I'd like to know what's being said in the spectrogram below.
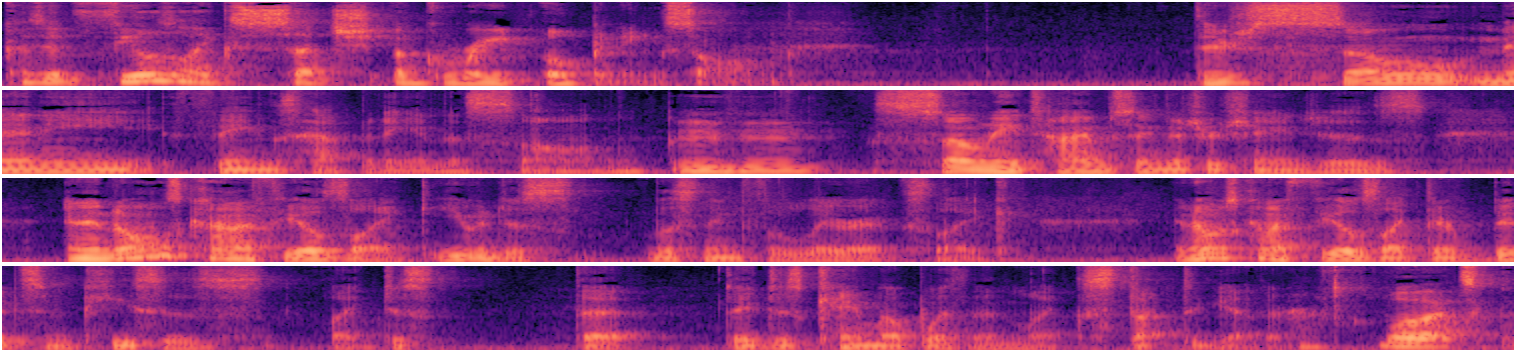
because it feels like such a great opening song. There's so many things happening in this song. Mm-hmm. So many time signature changes, and it almost kind of feels like even just listening to the lyrics, like it almost kind of feels like they're bits and pieces, like just that they just came up with and like stuck together. Well, that's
